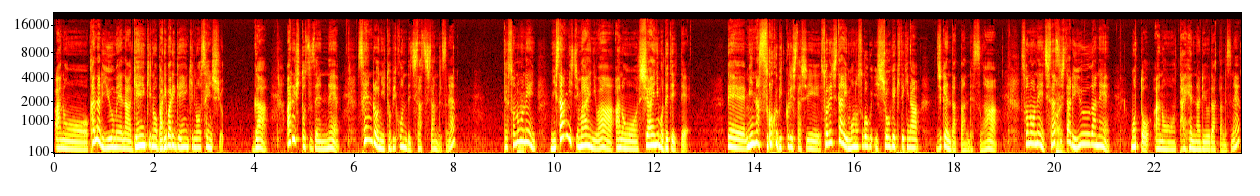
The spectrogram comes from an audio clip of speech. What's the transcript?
あのかなり有名な現役のバリバリ現役の選手がある日突然ね線路に飛び込んで自殺したんですね。でそのね、うん、23日前にはあの試合にも出ていてでみんなすごくびっくりしたしそれ自体ものすごく衝撃的な事件だったんですがそのね自殺した理由がね、はい、もっとあの大変な理由だったんですね。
